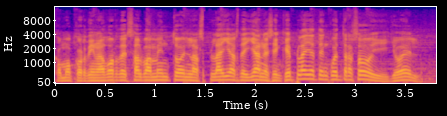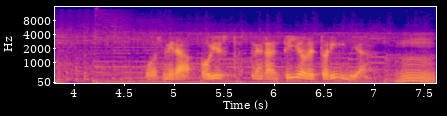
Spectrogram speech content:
como coordinador de salvamento en las playas de Llanes. ¿En qué playa te encuentras hoy, Joel? Pues mira, hoy estoy en el altillo de Torindia. Mm.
